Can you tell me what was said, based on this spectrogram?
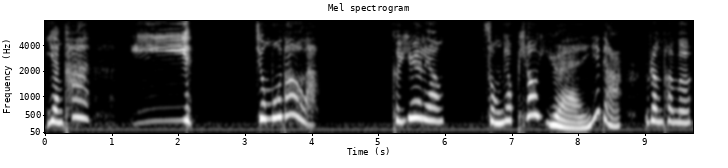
眼看，咦，就摸到了。可月亮总要飘远一点儿，让他们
